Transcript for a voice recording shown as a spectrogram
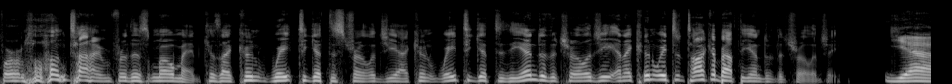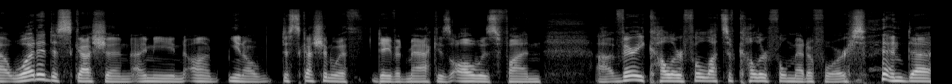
for a long time for this moment because I couldn't wait to get this trilogy. I couldn't wait to get to the end of the trilogy, and I couldn't wait to talk about the end of the trilogy. Yeah, what a discussion. I mean, uh, you know, discussion with David Mack is always fun. Uh, very colorful, lots of colorful metaphors, and uh,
